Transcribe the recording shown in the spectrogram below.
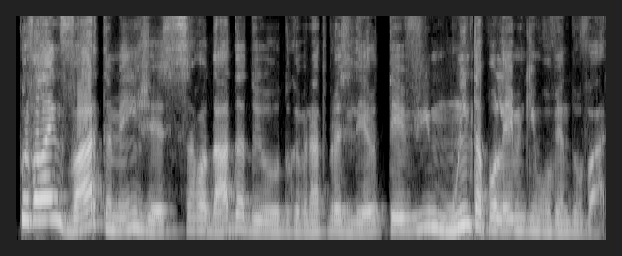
Por falar em VAR também, Gê, essa rodada do, do Campeonato Brasileiro teve muita polêmica envolvendo o VAR.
